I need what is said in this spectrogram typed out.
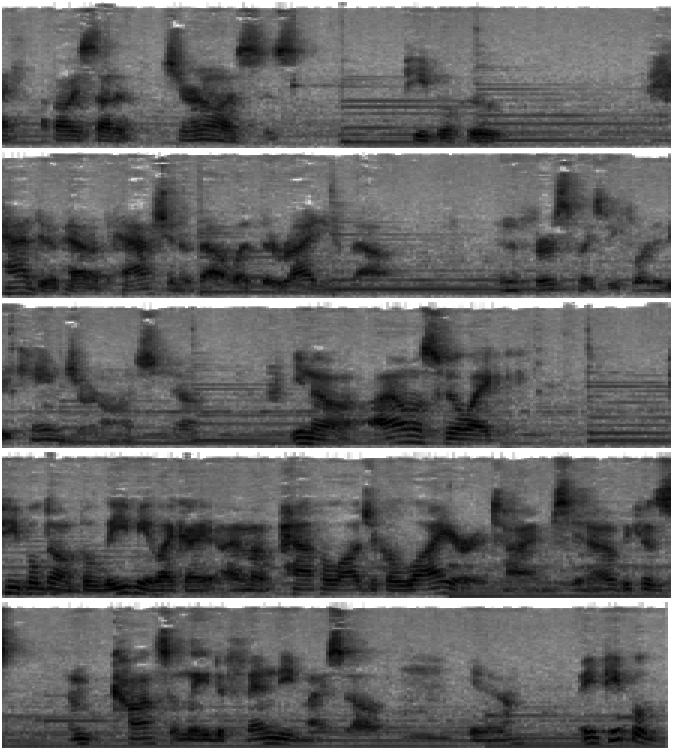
I've, I've always thought of journalists as people who had to have had a passion about what they're writing about in the first place before they became journalists, you know. You know, I almost feel like people don't believe me, like I, I'm a pathological liar at times, you know, because I'm constantly defending myself, you know. I mean, people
